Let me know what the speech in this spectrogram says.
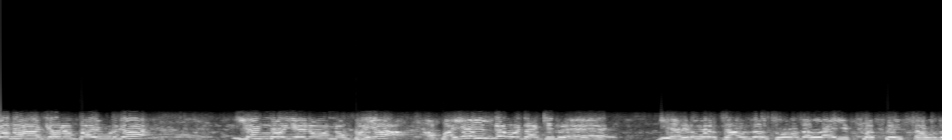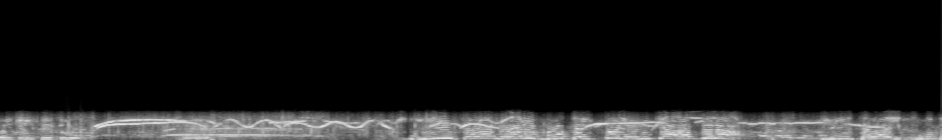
ಏನೋ ಹಾಕೋಣಪ್ಪ ಈ ಹುಡುಗ? ಹೆಂಗೋ ಏನೋ ಅನ್ನೋ ಭಯ. ಆ ಭಯ ಇಲ್ಲದೆ ಓಟ್ ಹಾಕಿದ್ರೆ ಎರಡೂವರೆ ಸಾವಿರದಲ್ಲಿ ಸೋಲೋದಲ್ಲ, ಇಪ್ಪತ್ತೈದು ಸಾವಿರದಲ್ಲಿ ಗೆಲ್ತಿದ್ರು. ಈ ಸಲ ನೋಡಿ ಭೂತ ಇಟ್ಟು ಎಣಿಕೆ ಆದ್ದಿನ ಈ ಸಲ ಭೂತ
